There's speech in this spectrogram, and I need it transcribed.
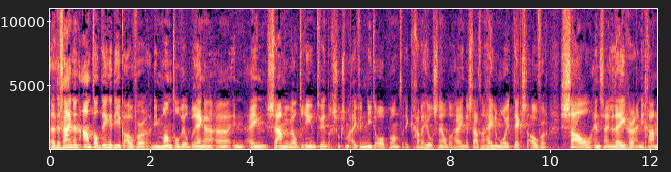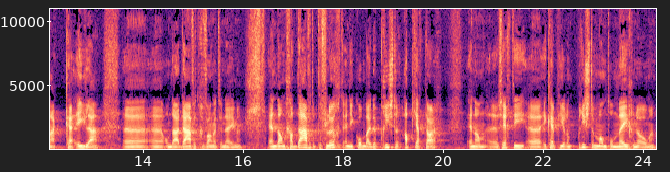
Uh, er zijn een aantal dingen die ik over die mantel wil brengen. Uh, in 1 Samuel 23, zoek ze maar even niet op, want ik ga er heel snel doorheen. Er staat een hele mooie tekst over Saul en zijn leger en die gaan naar Kaela. Uh, om daar David gevangen te nemen. En dan gaat David op de vlucht en die komt bij de priester Abjatar. En dan uh, zegt hij: uh, Ik heb hier een priestermantel meegenomen.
